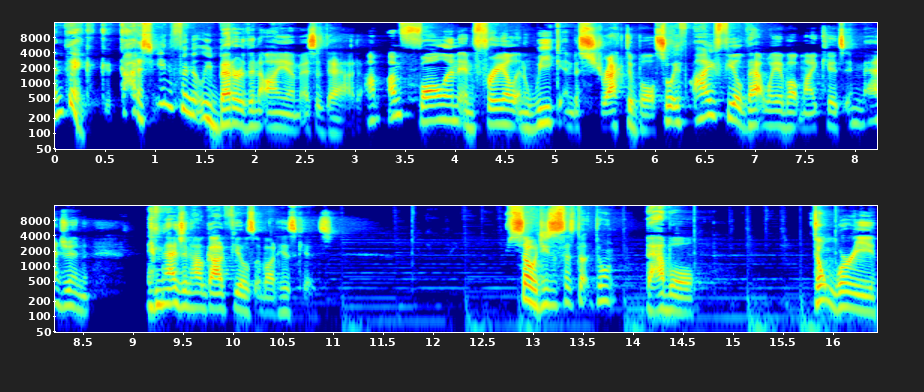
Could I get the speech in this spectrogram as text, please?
And think, God is infinitely better than I am as a dad. I'm, I'm, fallen and frail and weak and distractible. So if I feel that way about my kids, imagine, imagine how God feels about his kids. So Jesus says, don't babble. Don't worry.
